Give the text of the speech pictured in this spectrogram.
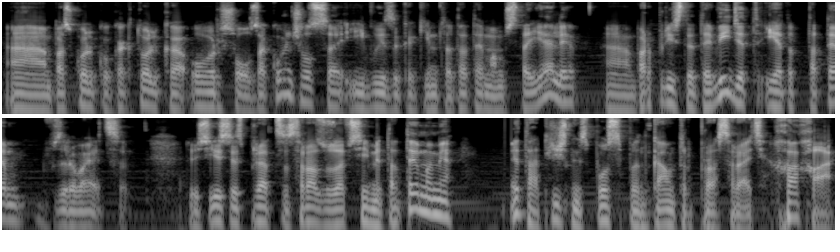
Поскольку как только Oversoul закончился и вы за каким-то тотемом стояли, Варприст это видит и этот тотем взрывается. То есть если спрятаться сразу за всеми тотемами, это отличный способ энкаунтер просрать. Ха-ха.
